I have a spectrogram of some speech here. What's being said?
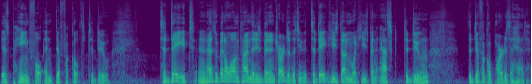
is painful and difficult to do to date, and it hasn't been a long time that he's been in charge of the team. To date, he's done what he's been asked to do. Mm-hmm. The difficult part is ahead.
